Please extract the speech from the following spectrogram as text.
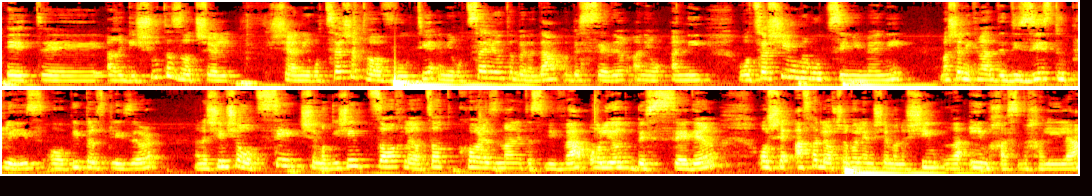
את uh, הרגישות הזאת של שאני רוצה שתאהבו אותי, אני רוצה להיות הבן אדם הבסדר, אני, אני רוצה שיהיו מרוצים ממני, מה שנקרא the disease to please, או people's pleaser, אנשים שרוצים, שמרגישים צורך לרצות כל הזמן את הסביבה, או להיות בסדר, או שאף אחד לא יחשוב עליהם שהם אנשים רעים חס וחלילה.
